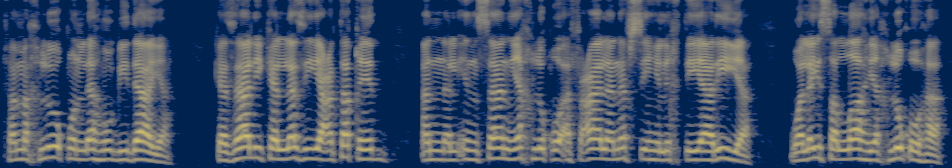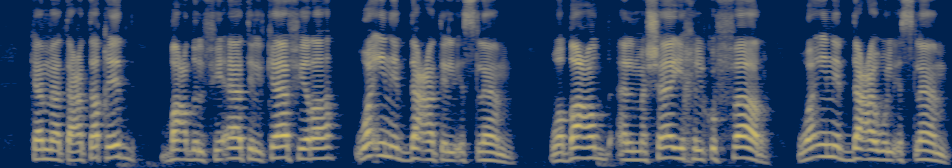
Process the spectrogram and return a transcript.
فمخلوق له بداية. كذلك الذي يعتقد أن الإنسان يخلق أفعال نفسه الاختيارية وليس الله يخلقها. كما تعتقد بعض الفئات الكافرة وإن ادعت الإسلام. وبعض المشايخ الكفار وإن ادعوا الإسلام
